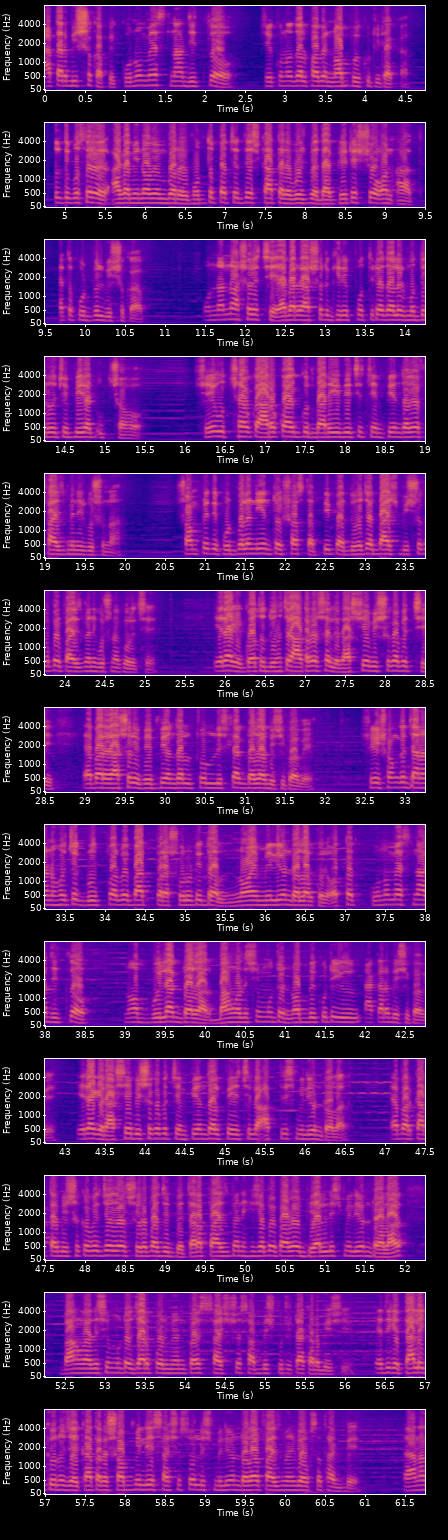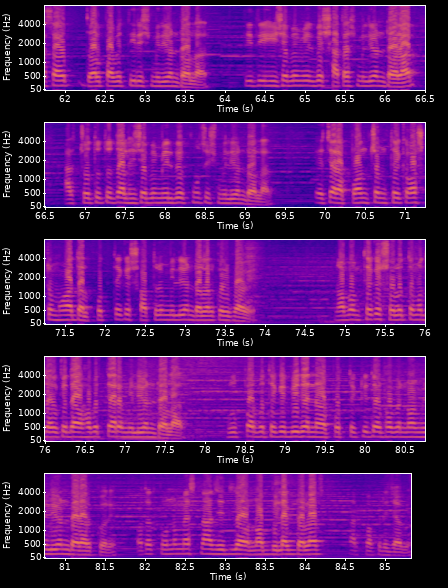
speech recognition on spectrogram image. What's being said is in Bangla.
কাতার বিশ্বকাপে কোনো ম্যাচ না জিতলেও যে কোনো দল পাবে নব্বই কোটি টাকা। চলতি বছরের আগামী নভেম্বরের মধ্যপ্রাচ্যের দেশ কাতারে বসবে the greatest show on earth, এত ফুটবল বিশ্বকাপ। অন্যান্য আসরের চেয়ে এবারের আসরে ঘিরে প্রতিটা দলের মধ্যে রয়েছে বিরাট উৎসাহ। সেই উৎসাহকে আরও কয়েক গুণ বাড়িয়ে দিয়েছে চ্যাম্পিয়ন দলের প্রাইজ মানির ঘোষণা। সম্প্রতি ফুটবলের নিয়ন্ত্রক সংস্থা পিপা দু বিশ্বকাপের প্রাইজ মানি ঘোষণা করেছে। এর আগে গত দু হাজার আঠারো সালে রাশিয়া বিশ্বকাপের চেয়ে এবারের আসরে চ্যাম্পিয়ন দল চল্লিশ লাখ ডলার বেশি পাবে। সেই সঙ্গে জানানো হয়েছে গ্রুপ পর্বে বাদ পড়া ষোলোটি দল নয় মিলিয়ন ডলার করে, অর্থাৎ কোনো ম্যাচ না জিতলেও নব্বই লাখ ডলার বাংলাদেশের মধ্যে নব্বই কোটি টাকারও বেশি পাবে। এর আগে রাশিয়া বিশ্বকাপের চ্যাম্পিয়ন দল পেয়েছিল আটত্রিশ মিলিয়ন ডলার এবার কাতার বিশ্বকাপে যে দল শিরোপা জিতবে, তারা প্রাইজ মানি হিসাবে পাবে বিয়াল্লিশ মিলিয়ন ডলার বাংলাদেশের মধ্যে যার পরিমাণ প্রায় চারশো ছাব্বিশ কোটি টাকারও বেশি। এদিকে তালিকা অনুযায়ী কাতারে সব মিলিয়ে চারশো চল্লিশ মিলিয়ন ডলার প্রাইজ মানি ব্যবস্থা থাকবে। রানার্স আউট দল পাবে তিরিশ মিলিয়ন ডলার। তৃতীয় হিসেবে মিলবে সাতাশ মিলিয়ন ডলার আর চতুর্থ দল হিসেবে মিলবে পঁচিশ মিলিয়ন ডলার। এছাড়া পঞ্চম থেকে অষ্টম হওয়া দল প্রত্যেকে সতেরো মিলিয়ন ডলার করে পাবে। নবম থেকে ষোলোতম দলকে দেওয়া হবে তেরো মিলিয়ন ডলার। গ্রুপ পর্ব থেকে বিদায় নেওয়া প্রত্যেকটি দল পাবে নয় মিলিয়ন ডলার করে। অর্থাৎ কোনো ম্যাচ না জিতলেও নব্বই লাখ ডলার তার পকেটে যাবে।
